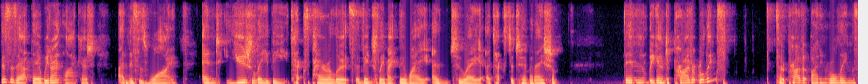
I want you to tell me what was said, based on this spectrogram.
this is out there, we don't like it, and this is why. And usually the taxpayer alerts eventually make their way into a, a tax determination. Then we get into private rulings. So, private binding rulings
